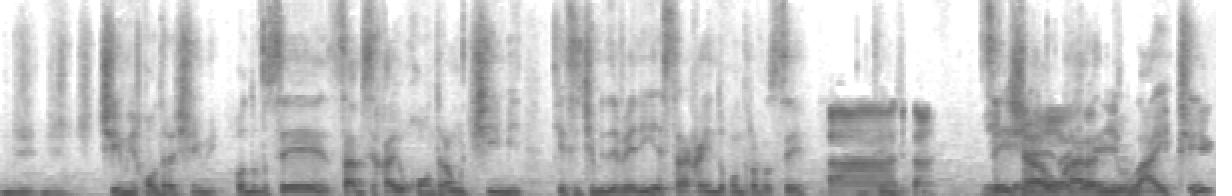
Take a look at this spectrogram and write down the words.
de, de- de time contra time. Quando você, sabe, você caiu contra um time que esse time deveria estar caindo contra você, Ah, Entendi. tá. Seja Entendi. o cara aí- new light,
